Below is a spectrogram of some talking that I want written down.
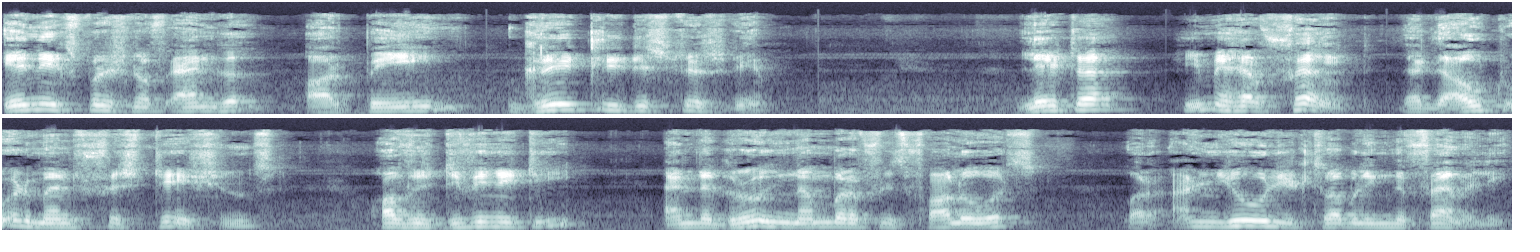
Any expression of anger or pain greatly distressed him. Later, he may have felt that the outward manifestations of his divinity and the growing number of his followers were unduly troubling the family.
